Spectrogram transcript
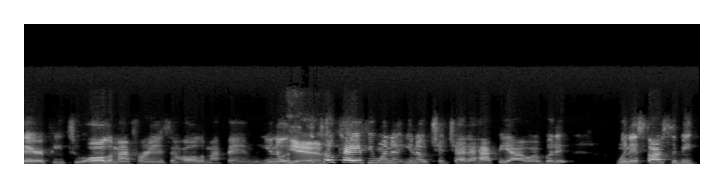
therapy to all of my friends and all of my family. You know, it's, it's okay if you want to, you know, chit chat at happy hour, but it when it starts to be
